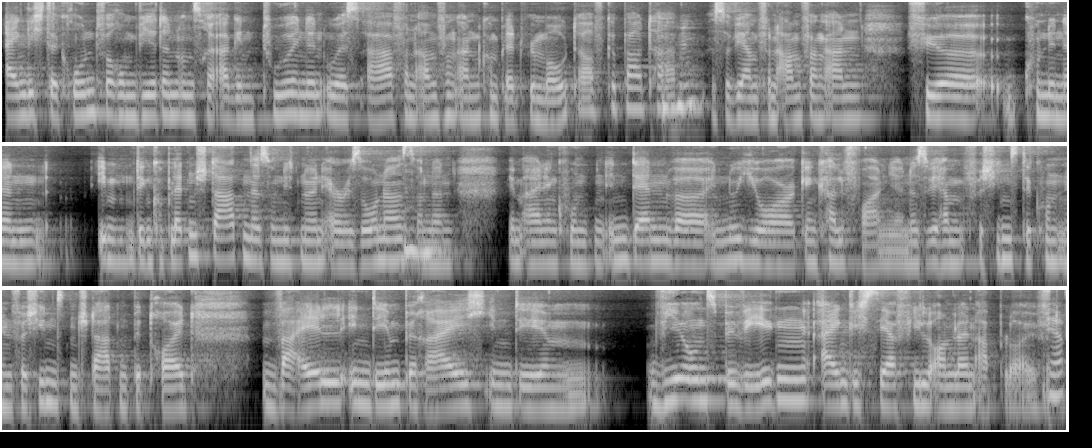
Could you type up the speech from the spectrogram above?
eigentlich der Grund, warum wir dann unsere Agentur in den USA von Anfang an komplett remote aufgebaut haben. Mhm. Also wir haben von Anfang an für Kundinnen in den kompletten Staaten, also nicht nur in Arizona, mhm. sondern wir haben einen Kunden in Denver, in New York, in Kalifornien. Also wir haben verschiedenste Kunden in verschiedensten Staaten betreut, weil in dem Bereich, in dem wir uns bewegen, eigentlich sehr viel online abläuft. Ja. Und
